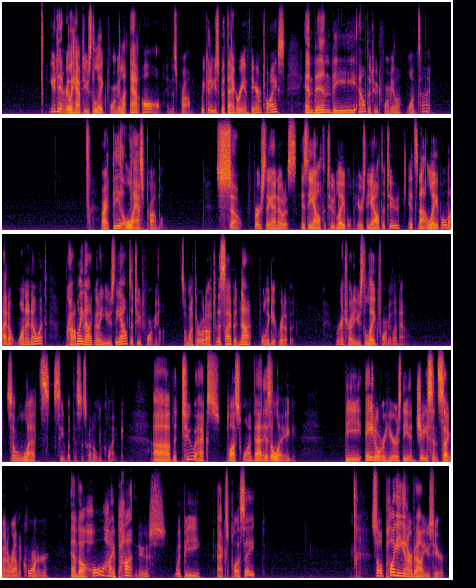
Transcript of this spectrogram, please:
you didn't really have to use the leg formula at all in this problem. We could use Pythagorean theorem twice, and then the altitude formula one time. All right, the last problem. So, first thing I notice is the altitude labeled. Here's the altitude. It's not labeled. I don't want to know it. Probably not going to use the altitude formula. So I'm going to throw it off to the side, but not fully get rid of it. We're going to try to use the leg formula now. So let's see what this is going to look like. Uh, the 2x plus 1, that is a leg. The 8 over here is the adjacent segment around the corner. And the whole hypotenuse would be x plus 8. So plugging in our values here.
